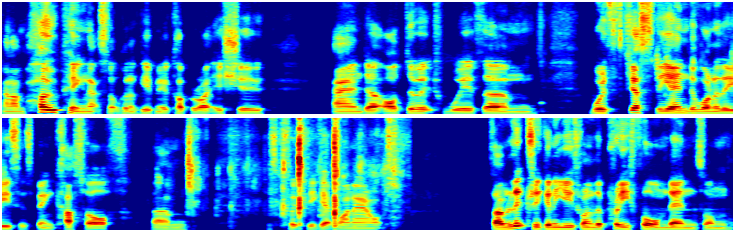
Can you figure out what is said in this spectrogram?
and I'm hoping that's not going to give me a copyright issue. And uh, I'll do it with um, with just the end of one of these that's been cut off. Um, just quickly get one out. So I'm literally going to use one of the pre-formed ends on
